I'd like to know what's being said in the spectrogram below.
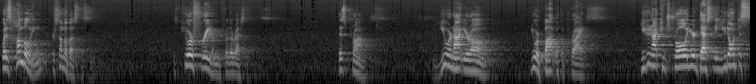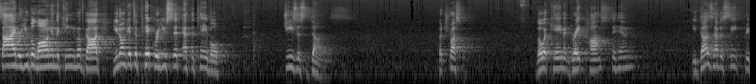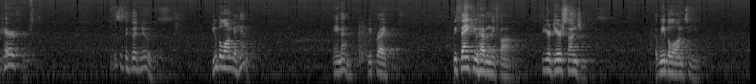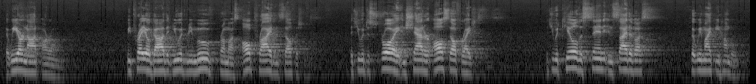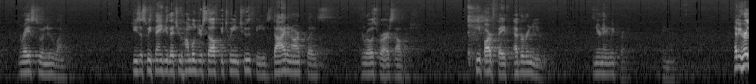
What is humbling for some of us this morning pure freedom for the rest of us. This promise you are not your own, you are bought with a price. You do not control your destiny. You don't decide where you belong in the kingdom of God. You don't get to pick where you sit at the table. Jesus does. But trust me, though it came at great cost to him, he does have a seat prepared for you. This is the good news. You belong to him. Amen. We pray. We thank you, Heavenly Father, for your dear Son, Jesus, that we belong to you, that we are not our own. We pray, O oh God, that you would remove from us all pride and selfishness, that you would destroy and shatter all self righteousness, that you would kill the sin inside of us, that we might be humbled and raised to a new life. Jesus, we thank you that you humbled yourself between two thieves, died in our place, and rose for our salvation. Keep our faith ever renewed. In your name we pray. Amen. Have you heard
